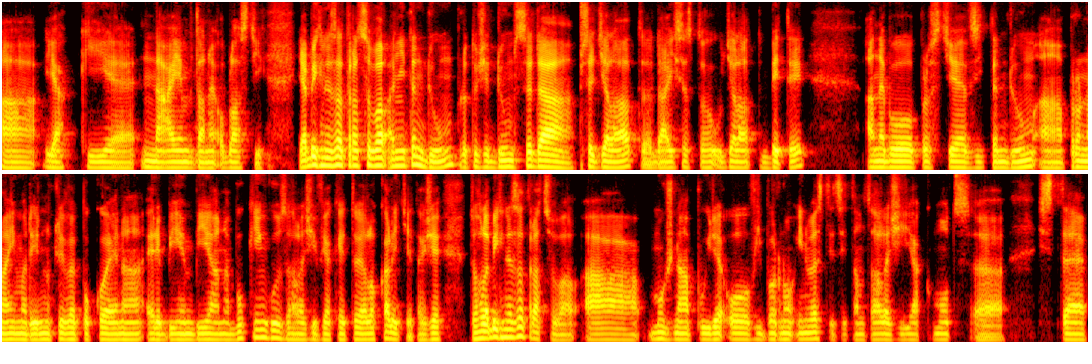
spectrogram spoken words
a jaký je nájem v dané oblasti. Já bych nezatracoval ani ten dům, protože dům se dá předělat, dají se z toho udělat byty anebo prostě vzít ten dům a pronajímat jednotlivé pokoje na Airbnb a na Bookingu, záleží v jaké to je lokalitě. Takže tohle bych nezatracoval a možná půjde o výbornou investici, tam záleží, jak moc uh, jste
